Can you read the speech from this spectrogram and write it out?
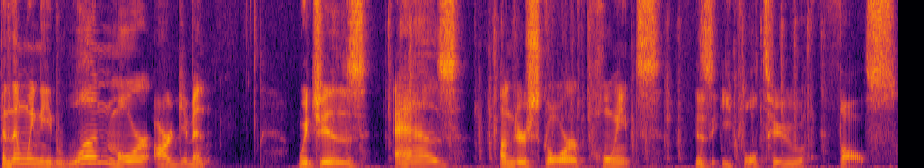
And then we need one more argument, which is as underscore points is equal to false.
